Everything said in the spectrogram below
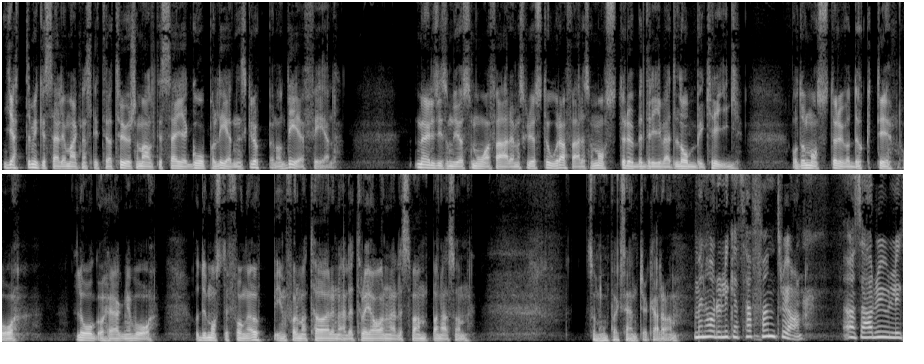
jättemycket sälj och marknadslitteratur som alltid säger gå på ledningsgruppen och det är fel. Möjligtvis om du gör små affärer, men ska du göra stora affärer så måste du bedriva ett lobbykrig. Och då måste du vara duktig på låg och hög nivå. Och du måste fånga upp informatörerna eller trojanerna eller svamparna som, som hon på Accenture kallar dem. Men har du lyckats haffa en trojan? Alltså har du,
